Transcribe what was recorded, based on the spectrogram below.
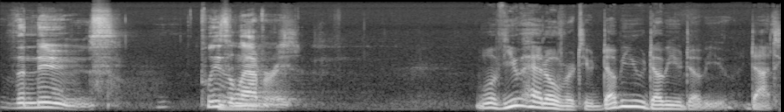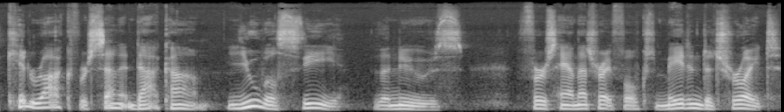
The news. Please the elaborate. News. Well, if you head over to www.kidrockforsenate.com, you will see the news firsthand. That's right, folks. Made in Detroit.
